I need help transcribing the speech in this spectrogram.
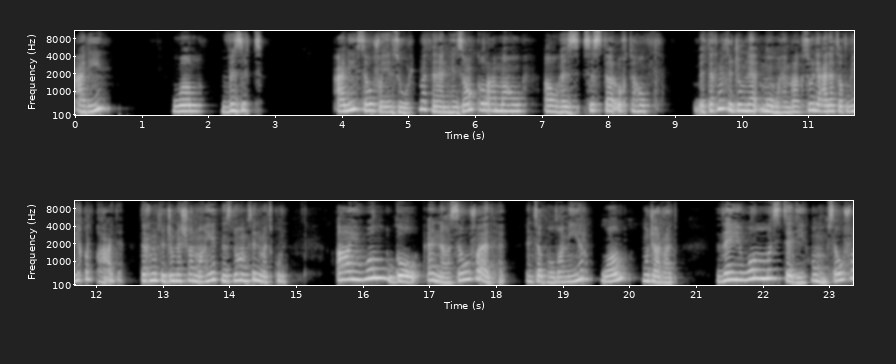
علي will visit. علي سوف يزور. مثلا his uncle عمه أو his sister أخته. تكملة الجملة مو مهم ركزوا على تطبيق القاعدة. تكملة الجملة شلون ما هي تنزلوها مثل ما تكون. I will go. أنا سوف أذهب. انتبهوا ضمير will مجرد. They will study. هم سوف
